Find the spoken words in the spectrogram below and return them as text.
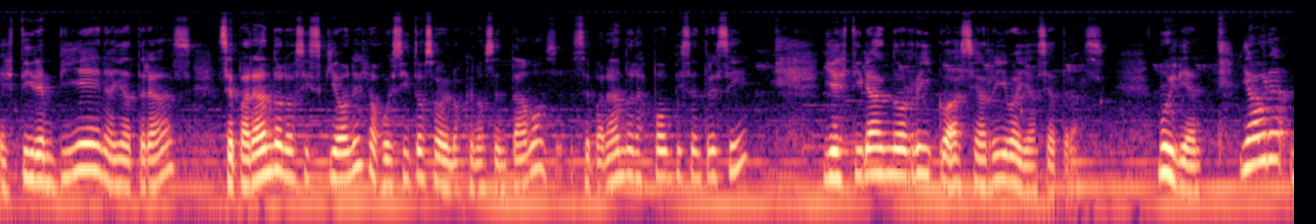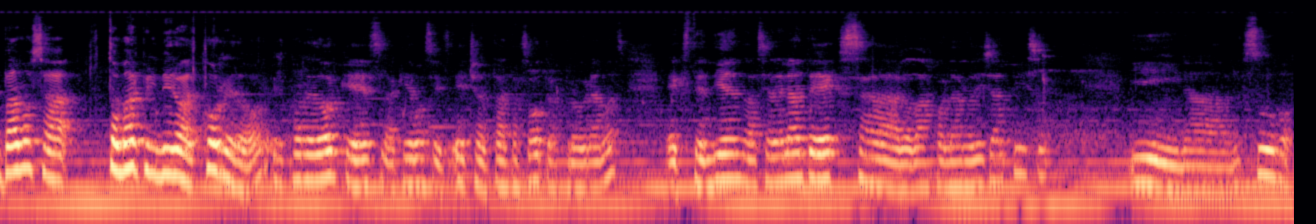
estiren bien ahí atrás, separando los isquiones, los huesitos sobre los que nos sentamos, separando las pompis entre sí y estirando rico hacia arriba y hacia atrás. Muy bien, y ahora vamos a tomar primero al corredor, el corredor que es la que hemos hecho en tantos otros programas, extendiendo hacia adelante, exhalo, bajo la rodilla al piso, inhalo, subo,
